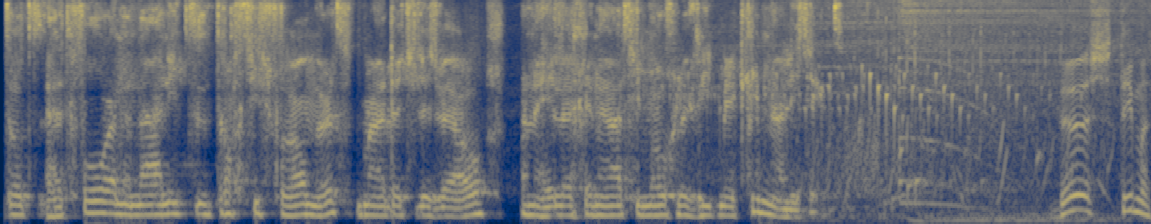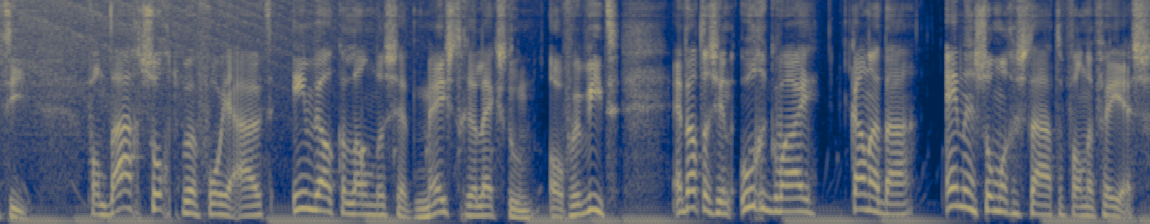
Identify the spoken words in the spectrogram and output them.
dat het voor en daarna niet drastisch verandert, maar dat je dus wel een hele generatie mogelijk niet meer criminaliseert. Dus Timothy. Vandaag zochten we voor je uit in welke landen ze het meest relaxed doen over wiet. En dat is in Uruguay, Canada en in sommige staten van de VS.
